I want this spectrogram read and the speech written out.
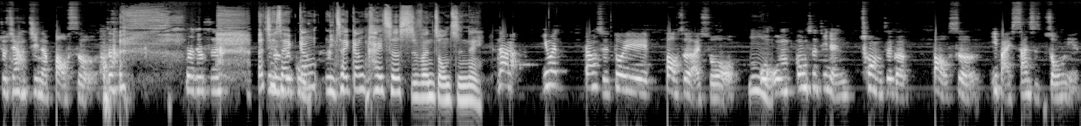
就这样进了报社了，这这就是，而且才刚你才刚开车十分钟之内，那因为当时对报社来说，嗯、我我们公司今年创这个。报社一百三十周年，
